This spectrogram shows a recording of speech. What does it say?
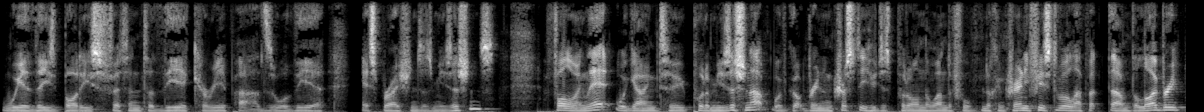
where these bodies fit into their career paths or their aspirations as musicians. Following that, we're going to put a musician up. We've got Brendan Christie, who just put on the wonderful Nook and Cranny Festival up at um, the library.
